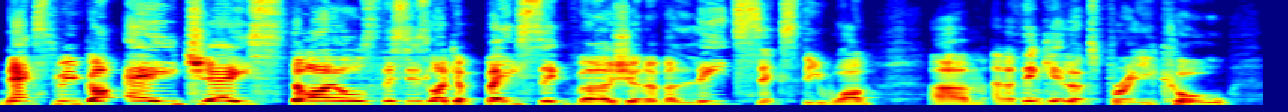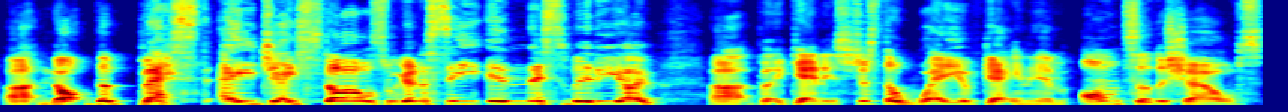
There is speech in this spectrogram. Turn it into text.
Next, we've got AJ Styles. This is like a basic version of Elite 61. Um, and I think it looks pretty cool. Uh, not the best AJ Styles we're going to see in this video. Uh, but again, it's just a way of getting him onto the shelves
